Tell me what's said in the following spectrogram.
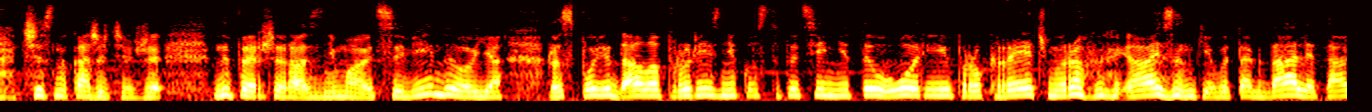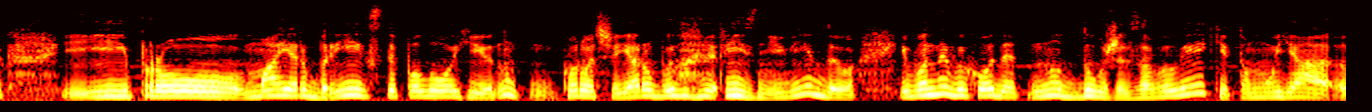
чесно кажучи, вже не перший раз знімаю це відео. Я розповідала про різні конституційні теорії, про Кречмера, Айзенків і так далі. Так? І про Майер Брікс типологію. Ну, коротше, я робила різні відео, і вони виходять ну, дуже завеликі, тому я е,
